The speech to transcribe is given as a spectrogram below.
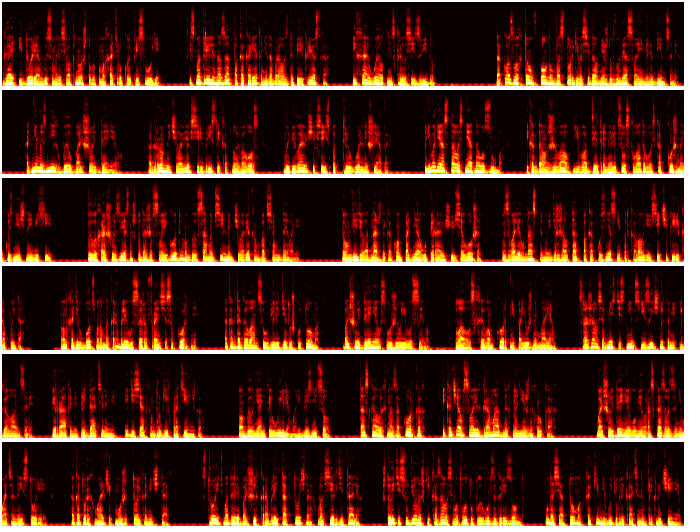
Гай и Дориан высунулись в окно, чтобы помахать рукой прислуги, и смотрели назад, пока карета не добралась до перекрестка, и Хай Уэлт не скрылся из виду. На козлах Том в полном восторге восседал между двумя своими любимцами. Одним из них был Большой Дэниел, огромный человек с серебристой копной волос – выбивающихся из-под треугольной шляпы. У него не осталось ни одного зуба, и когда он жевал, его обветренное лицо складывалось, как кожаные кузнечные мехи. Было хорошо известно, что даже в свои годы он был самым сильным человеком во всем Девоне. Том видел однажды, как он поднял упирающуюся лошадь, взвалил на спину и держал так, пока кузнец не подковал ей все четыре копыта. Он ходил боцманом на корабле у сэра Фрэнсиса Кортни, а когда голландцы убили дедушку Тома, Большой Дэниел служил его сыну. Плавал с Хелом Кортни по южным морям. Сражался вместе с ним с язычниками и голландцами, пиратами, предателями и десятком других противников. Он был нянькой Уильяма и близнецов. Таскал их на закорках и качал в своих громадных, но нежных руках. Большой Дэниел умел рассказывать занимательные истории, о которых мальчик может только мечтать. Строить модели больших кораблей так точно, во всех деталях, что эти суденышки, казалось, вот-вот уплывут за горизонт, унося Тома к каким-нибудь увлекательным приключениям.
